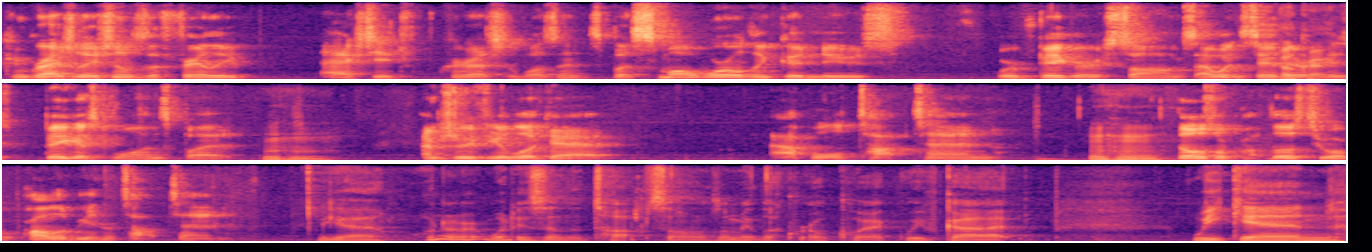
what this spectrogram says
Congratulations was a fairly. Actually, Congratulations wasn't, but Small World and Good News were bigger songs. I wouldn't say they were Okay. his biggest ones, but Mm-hmm. I'm sure if you look at Apple top 10, Mm-hmm. those will those two will probably be in the top 10. Yeah. What are what is in the top songs? Let me look real quick. We've got Weekend,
